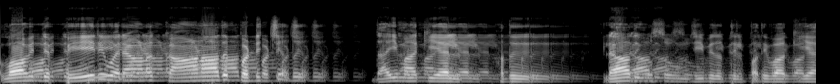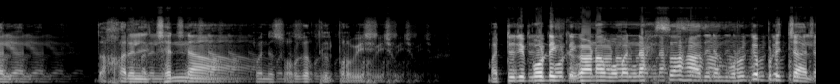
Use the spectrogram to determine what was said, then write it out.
അള്ളാഹുവിന്റെ പേര് ഒരാളെ കാണാതെ പഠിച്ചത്. ദൈമാക്കിയാൽ അത് എല്ലാ ദിവസവും ജീവിതത്തിൽ പതിവാക്കിയാൽ അവന് സ്വർഗത്തിൽ പ്രവേശിച്ചു. മറ്റു റിപ്പോർട്ടിൽ കാണാം. ഒമൻ അതിനെ മുറുകെ പിടിച്ചാൽ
